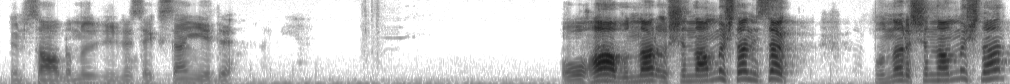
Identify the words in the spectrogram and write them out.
Bizim sağlığımız %87. Oha bunlar ışınlanmış lan İshak. Bunlar ışınlanmış lan.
